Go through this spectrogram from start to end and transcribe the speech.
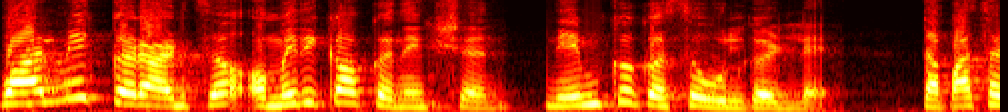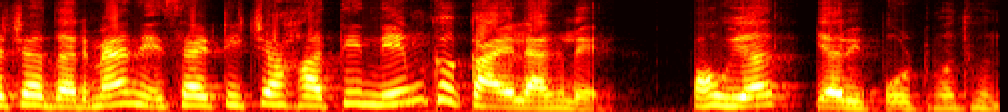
वाल्मिक कराडचं अमेरिका कनेक्शन नेमकं कसं उलगडलंय? तपासाच्या दरम्यान एसआयटीच्या हाती नेमकं काय लागलंय? पाहुयात या रिपोर्टमधून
